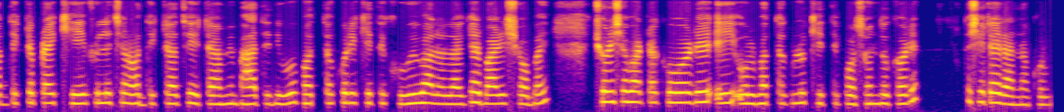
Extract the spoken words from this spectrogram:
অর্ধেকটা প্রায় খেয়ে ফেলেছে আর অর্ধেকটা আছে, এটা আমি ভাতে দিব। ভর্তা করে খেতে খুবই ভালো লাগে আর বাড়ির সবাই সরিষা বাটা করে এই ওল ভর্তাগুলো খেতে পছন্দ করে, তো সেটাই রান্না করব।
